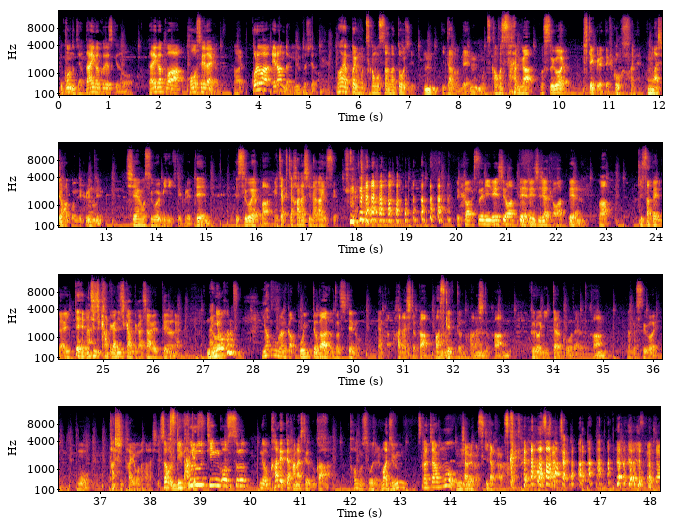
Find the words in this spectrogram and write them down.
で今度じゃあ大学ですけど大学は法政大学。はい。これは選んだ理由としては？まあやっぱりもう塚本さんが当時うん。いたので、うん。もう塚本さんがすごい来てくれて福岡まで、うん。足を運んでくれて、うん。試合もすごい見に来てくれて、うんですごいやっぱめちゃくちゃ話長いんですよ。でか普通に練習終わって練習試合とか終わって、うん。まあ喫茶店みたいなの行って、はい。1時間とか2時間とか喋ってみたいな、何を話すの？いやもうなんかポイントガードとしてのなんか話とかバスケットの話とか、プロに行ったらこうだよとか、なんかすごいもう多種多様な話そうリクルーティングをするのを兼ねて話してるのか。多分そうじゃない。まあ自分塚ちゃんも喋るのが好きだから、塚ちゃん。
